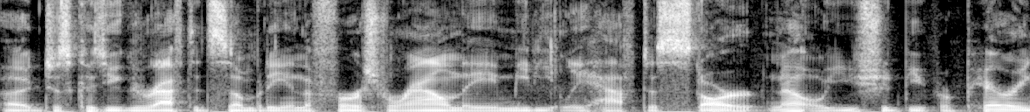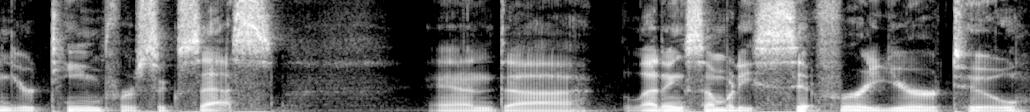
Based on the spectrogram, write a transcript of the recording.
uh, just because you drafted somebody in the first round they immediately have to start. No, you should be preparing your team for success and uh, letting somebody sit for a year or two.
